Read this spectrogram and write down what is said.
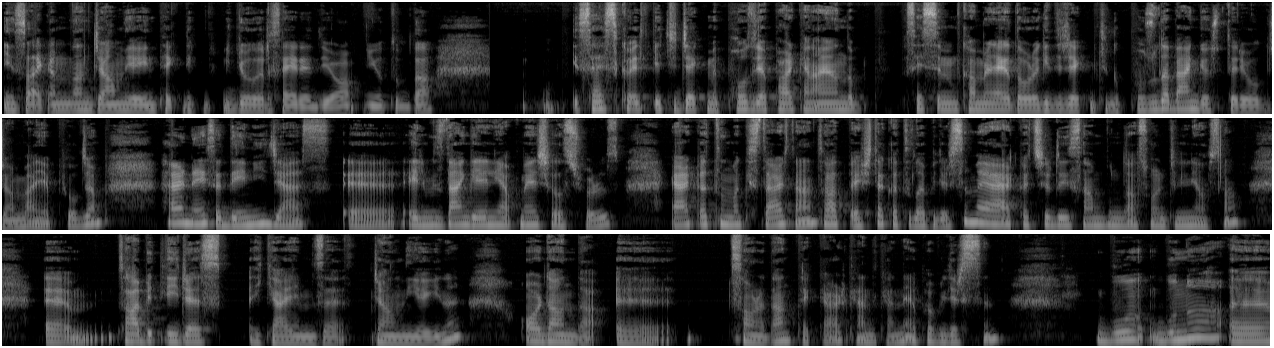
Instagram'dan canlı yayın teknik videoları seyrediyor YouTube'da. Ses kayıt geçecek mi? Poz yaparken aynı anda sesim kameraya doğru gidecek mi? Çünkü pozu da ben gösteriyor olacağım, ben yapıyor olacağım. Her neyse deneyeceğiz. E, elimizden geleni yapmaya çalışıyoruz. Eğer katılmak istersen saat 5'te katılabilirsin veya eğer kaçırdıysan bundan sonra dinliyorsan e, sabitleyeceğiz hikayemize canlı yayını. Oradan da e, sonradan tekrar kendi kendine yapabilirsin. Bu bunu e,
